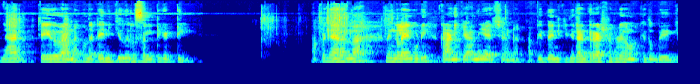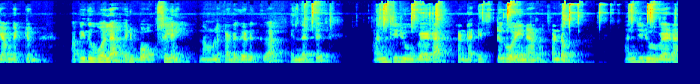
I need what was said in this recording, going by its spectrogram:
ഞാൻ ചെയ്തതാണ്. എന്നിട്ട് എനിക്കിത് റിസൾട്ട് കിട്ടി. അപ്പം ഞാനെന്നാൽ നിങ്ങളെയും കൂടി കാണിക്കാമെന്ന് വിചാരിച്ചാണ്. അപ്പോൾ ഇതെനിക്ക് രണ്ട് പ്രാവശ്യം കൂടി നമുക്കിത് ഉപയോഗിക്കാൻ പറ്റും. അപ്പോൾ ഇതുപോലെ ഒരു ബോക്സിൽ നമ്മൾ കടുകെടുക്കുക എന്നിട്ട് അഞ്ച് രൂപയുടെ കണ്ട എട്ട് കോയിനാണ് കണ്ടോ? അഞ്ച് രൂപയുടെ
